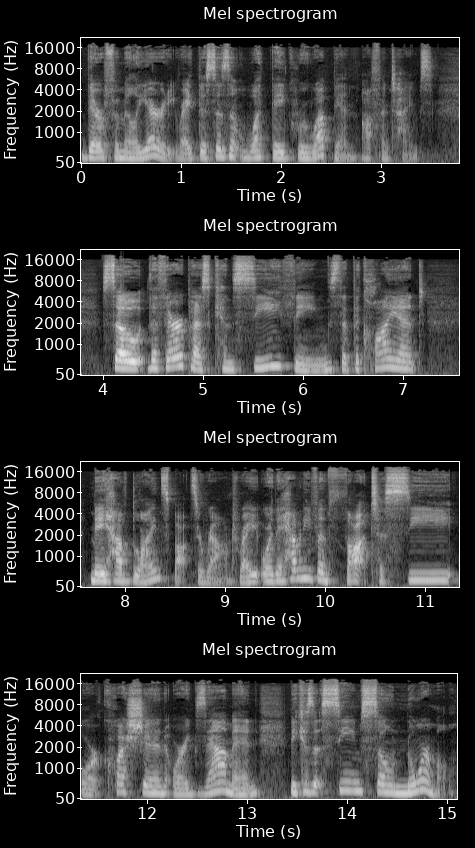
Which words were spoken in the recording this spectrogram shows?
their familiarity, right? This isn't what they grew up in, oftentimes. So, the therapist can see things that the client may have blind spots around, right? Or they haven't even thought to see or question or examine because it seems so normal.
